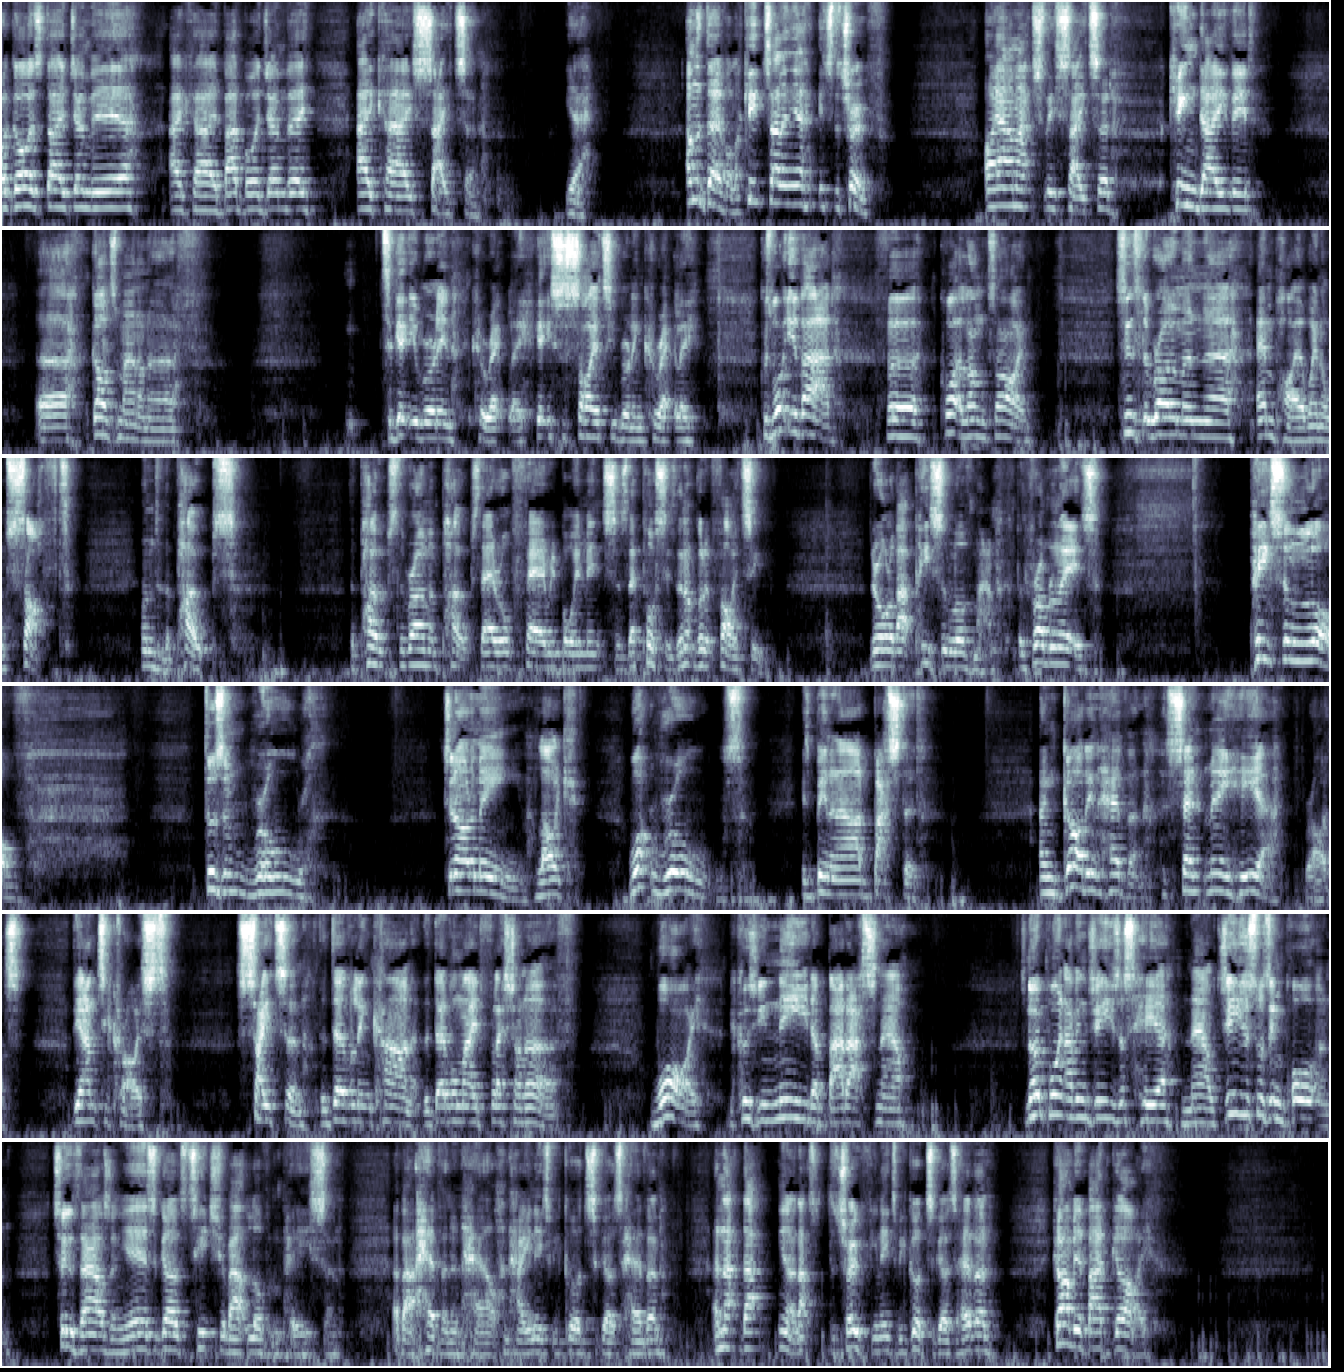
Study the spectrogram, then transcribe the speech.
Right, guys, Dave Jenvey here, aka Bad Boy Jenvey, aka Satan. Yeah. I'm the devil. I keep telling you, it's the truth. I am actually Satan, King David, uh, God's man on earth, to get you running correctly, get your society running correctly. Because what you've had for quite a long time, since the Roman uh, Empire went all soft under the popes, the popes, the Roman popes, they're all fairy boy mincers. They're pussies. They're not good at fighting. They're all about peace and love, man. But the problem is, peace and love doesn't rule. Do you know what I mean? Like, what rules is being an hard bastard. And God in heaven has sent me here, right? The Antichrist, Satan, the devil incarnate, the devil made flesh on earth. Why? Because you need a badass now. There's no point having Jesus here now. Jesus was important 2,000 years ago to teach you about love and peace and about heaven and hell and how you need to be good to go to heaven. And that, that you know, that's the truth. You need to be good to go to heaven. Can't be a bad guy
